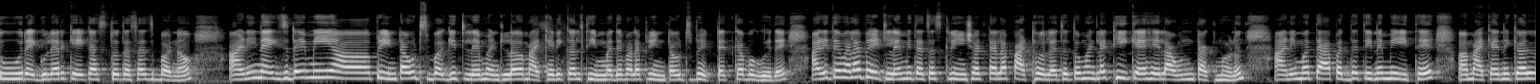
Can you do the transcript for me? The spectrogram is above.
तू रेग्युलर केक असतो तसाच बनव. आणि नेक्स्ट डे मी प्रिंटआउट्स बघितले. म्हटलं मॅकॅनिकल थीममध्ये मला प्रिंटआउट्स भेटतात का बघू दे. आणि ते मला भेटले. मी त्याचा स्क्रीनशॉट त्याला पाठवला. तर तो म्हटलं ठीक आहे हे लावून टाक म्हणून. आणि मग त्या पद्धतीने मी इथे मॅकॅनिकल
